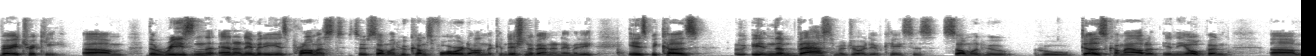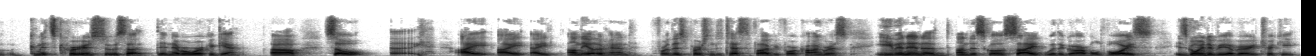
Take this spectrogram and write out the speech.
Very tricky. Um, the reason that anonymity is promised to someone who comes forward on the condition of anonymity is because, in the vast majority of cases, someone who who does come out in the open um, commits career suicide. They never work again. Uh, so, uh, I, I, I, on the other hand, for this person to testify before Congress, even in an undisclosed site with a garbled voice, is going to be a very tricky,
